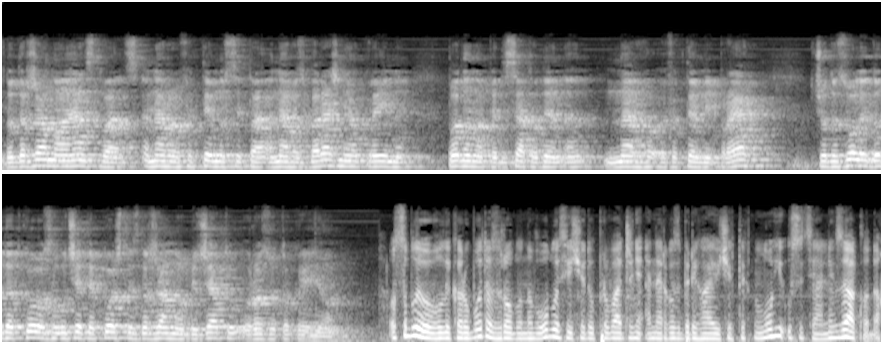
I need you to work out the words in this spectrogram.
до Державного агентства з енергоефективності та енергозбереження України подано 51 енергоефективний проект, що дозволить додатково залучити кошти з державного бюджету у розвиток регіону. Особливо велика робота зроблена в області щодо впровадження енергозберігаючих технологій у соціальних закладах,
